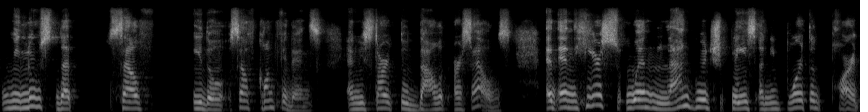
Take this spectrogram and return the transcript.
we lose that self you know self-confidence and we start to doubt ourselves and and here's when language plays an important part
